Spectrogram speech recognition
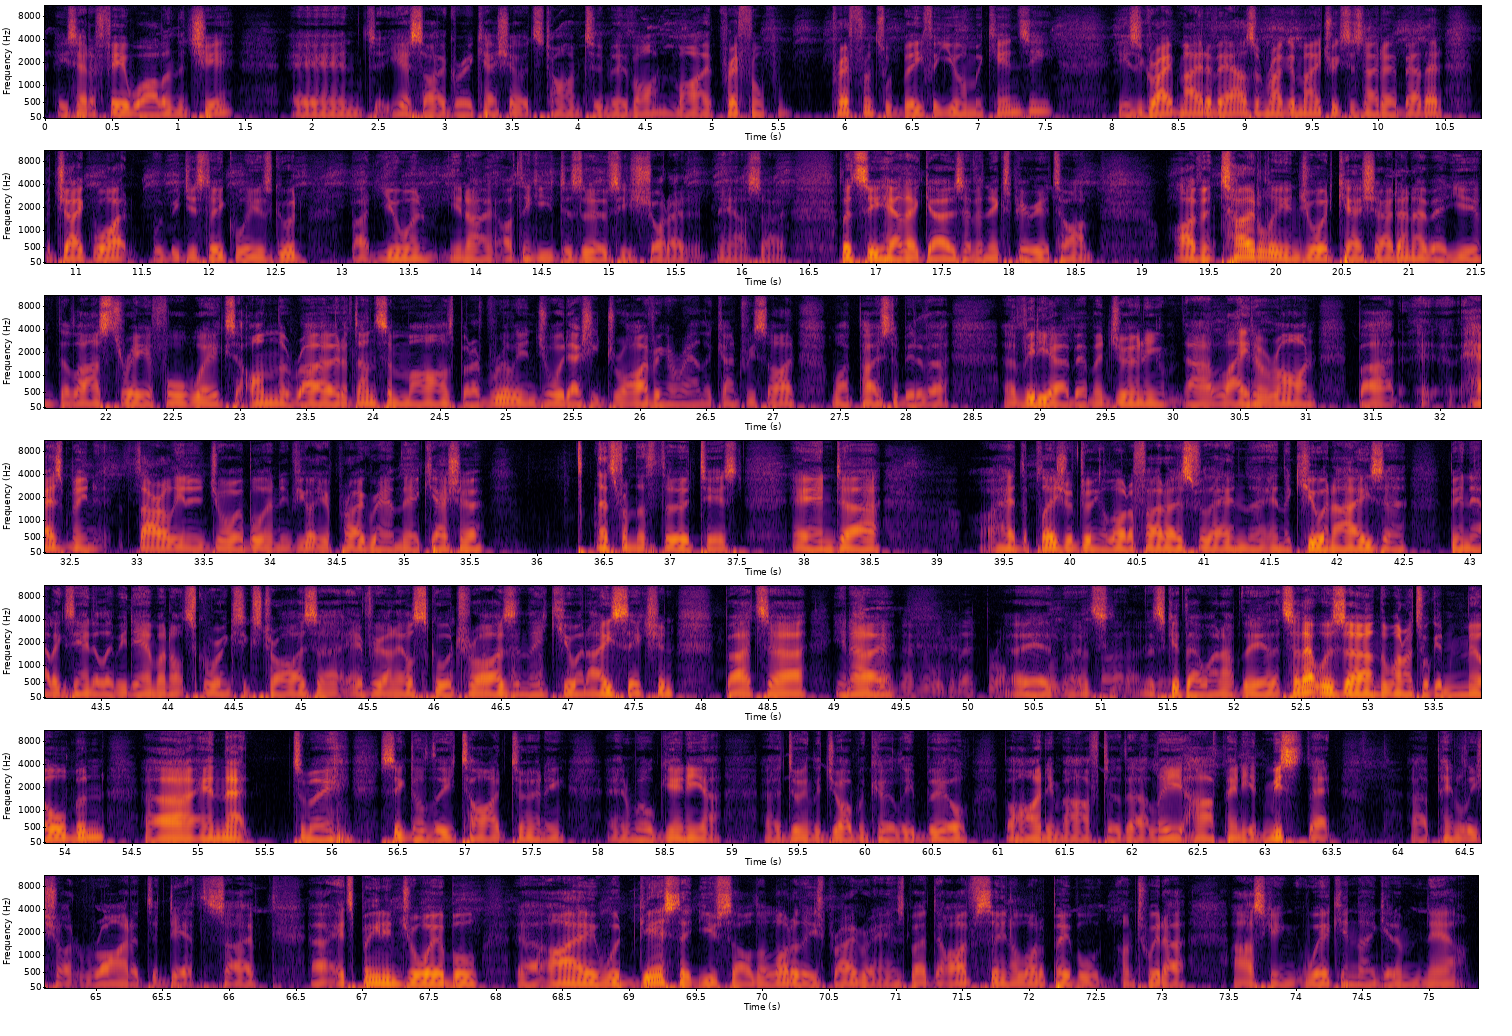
he's had a fair while in the chair. And yes, I agree, Casho. It's time to move on. My preference preference would be for Ewen McKenzie. He's a great mate of ours and Rugged Matrix. There's no doubt about that. But Jake White would be just equally as good. But Ewen, you know, I think he deserves his shot at it now. So let's see how that goes over the next period of time. I've totally enjoyed Casho. I don't know about you. The last three or four weeks on the road, I've done some miles, but I've really enjoyed actually driving around the countryside. I might post a bit of a, a video about my journey uh, later on, but it has been thoroughly and enjoyable. And if you've got your program there, Casho, that's from the third test. And uh, I had the pleasure of doing a lot of photos for that and the, and the Q and A's. Uh, ben Alexander let me down by not scoring six tries. Uh, everyone else scored tries in the Q and A section, but uh, you know, have, have a look at that, Brock. Yeah, let's photo, let's yeah. get that one up there. So that was um, the one I took in Melbourne, uh, and that to me signalled the tide turning and Will Genia uh, doing the job and Kurtley Beale behind him after the Lee Halfpenny had missed that uh, penalty shot right at the death. So uh, it's been enjoyable. Uh, I would guess that you've sold a lot of these programs, but I've seen a lot of people on Twitter asking where can they get them now.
